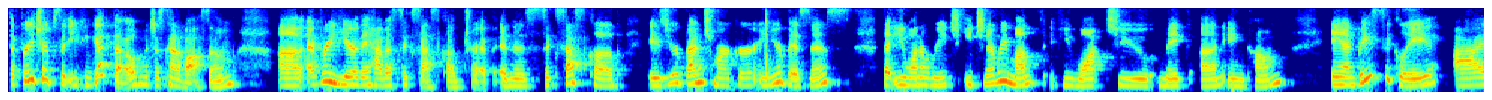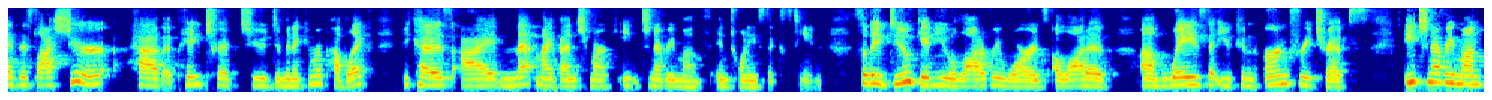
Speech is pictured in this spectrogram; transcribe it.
The free trips that you can get, though, which is kind of awesome, uh, every year they have a Success Club trip. And the Success Club is your benchmarker in your business that you want to reach each and every month if you want to make an income. And basically, I, this last year, have a paid trip to Dominican Republic because I met my benchmark each and every month in 2016. So they do give you a lot of rewards, a lot of um, ways that you can earn free trips each and every month,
